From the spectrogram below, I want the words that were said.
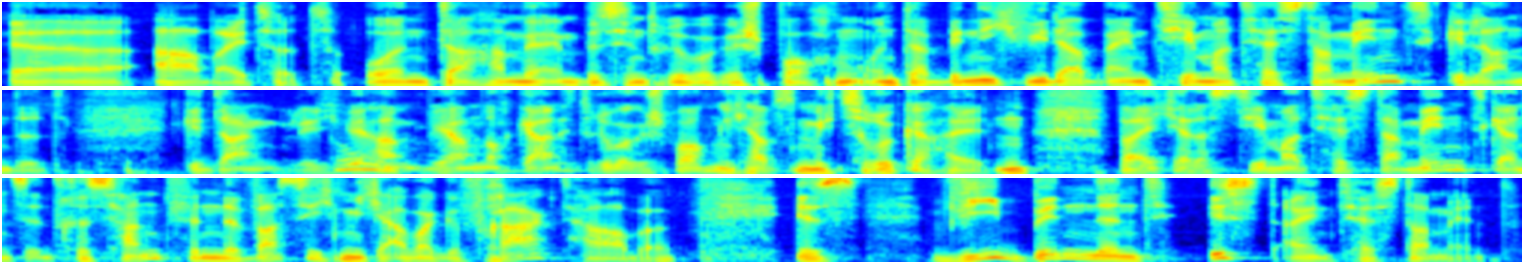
äh, arbeitet. Und da haben wir ein bisschen drüber gesprochen. Und da bin ich wieder beim Thema Testament gelandet, gedanklich. Wir, haben, wir haben noch gar nicht drüber gesprochen. Ich habe es nämlich zurückgehalten, weil ich ja das Thema Testament ganz interessant finde. Was ich mich aber gefragt habe, ist, wie bindend ist ein Testament?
